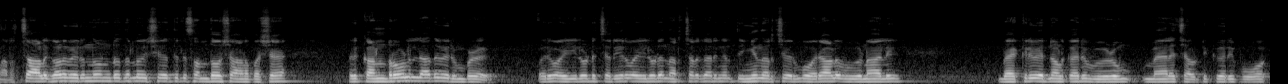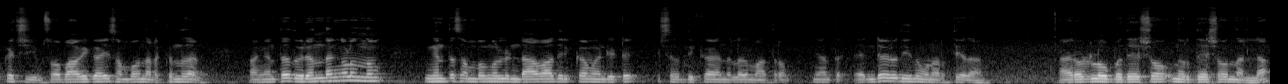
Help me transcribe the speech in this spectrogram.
നിറച്ച ആളുകൾ വരുന്നുണ്ട് എന്നുള്ള വിഷയത്തിൽ സന്തോഷമാണ്. പക്ഷേ ഒരു കൺട്രോൾ ഇല്ലാതെ വരുമ്പോൾ ഒരു വഴിയിലൂടെ ചെറിയൊരു വഴിയിലൂടെ നിറച്ച ആൾക്കാർ ഇങ്ങനെ തിങ്ങി നിറച്ച് വരുമ്പോൾ ഒരാൾ വീണാൽ ബാക്കിൽ വരുന്ന ആൾക്കാർ വീഴും മേലെ ചവിട്ടി കയറി പോവുകയൊക്കെ ചെയ്യും. സ്വാഭാവികമായി സംഭവം നടക്കുന്നതാണ്. അപ്പം അങ്ങനത്തെ ദുരന്തങ്ങളൊന്നും ഇങ്ങനത്തെ സംഭവങ്ങളിൽ ഉണ്ടാവാതിരിക്കാൻ വേണ്ടിയിട്ട് ശ്രദ്ധിക്കുക എന്നുള്ളത് മാത്രം ഞാൻ എന്റെ ഒരു ഇതിൽ നിന്ന് ഉണർത്തിയതാണ്. ആരോടുള്ള ഉപദേശമോ നിർദ്ദേശമോ ഒന്നല്ല.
